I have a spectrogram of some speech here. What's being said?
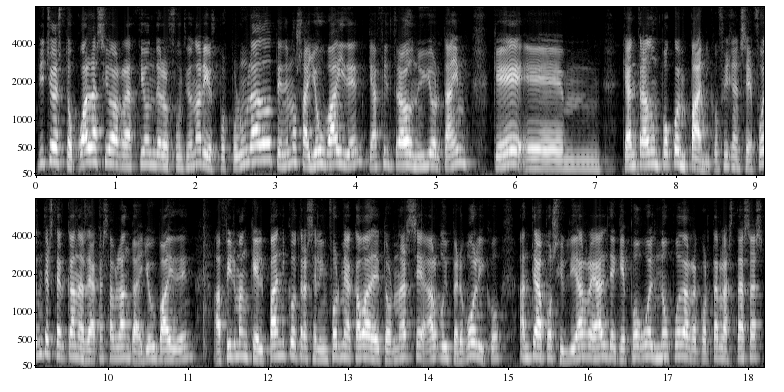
Dicho esto, ¿cuál ha sido la reacción de los funcionarios? Pues por un lado tenemos a Joe Biden, que ha filtrado New York Times, que, em, que ha entrado un poco en pánico. Fíjense, fuentes cercanas de la Casa Blanca de Joe Biden afirman que el pánico tras el informe acaba de tornarse algo hiperbólico ante la posibilidad real de que Powell no pueda recortar las tasas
